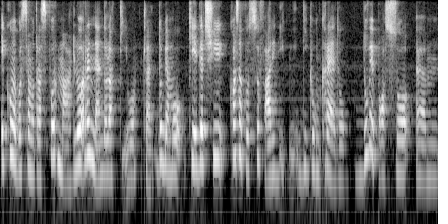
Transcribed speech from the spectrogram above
E come possiamo trasformarlo? Rendendolo attivo, cioè dobbiamo chiederci cosa posso fare di, di concreto, dove posso... Um,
